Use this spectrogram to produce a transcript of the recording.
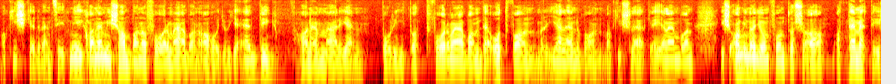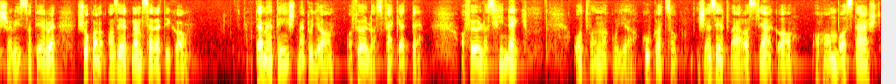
a kis kedvencét, még ha nem is abban a formában, ahogy ugye eddig, hanem már ilyen porított formában, de ott van, jelen van, a kis lelke jelen van, és ami nagyon fontos a, a temetésre visszatérve, sokan azért nem szeretik a temetést, mert ugye a, a föld az fekete, a föld az hideg, ott vannak ugye a kukacok, és ezért választják a, a hambasztást,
